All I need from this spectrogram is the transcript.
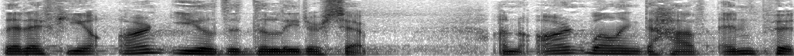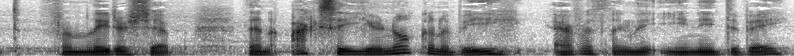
that if you aren't yielded to leadership and aren't willing to have input from leadership, then actually you're not going to be everything that you need to be.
